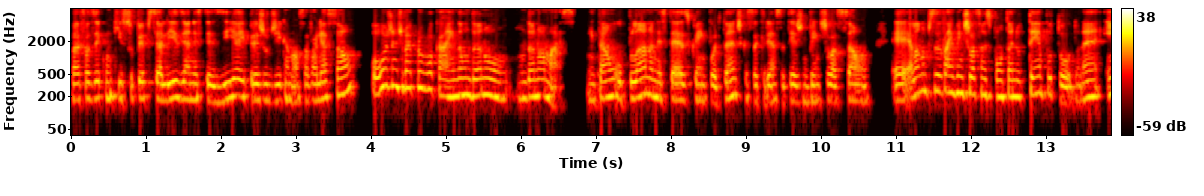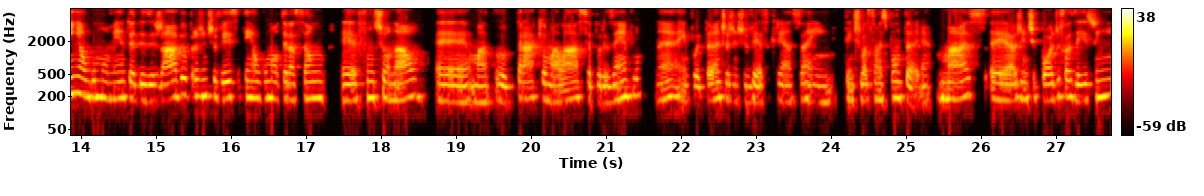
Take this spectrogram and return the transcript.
vai fazer com que superficialize a anestesia e prejudique a nossa avaliação, ou a gente vai provocar ainda um dano, um dano a mais. Então, o plano anestésico é importante que essa criança esteja em ventilação. É, ela não precisa estar em ventilação espontânea o tempo todo, né? Em algum momento é desejável para a gente ver se tem alguma alteração é, funcional, é, uma traqueomalácia, por exemplo, né? É importante a gente ver essa criança em ventilação espontânea. Mas é, a gente pode fazer isso em,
